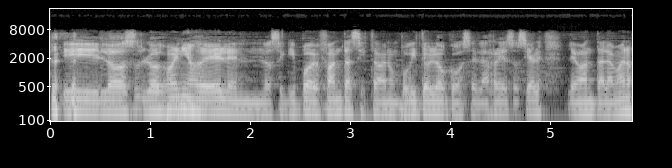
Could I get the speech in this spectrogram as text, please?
y los, los dueños de él en los equipos de fantasy estaban un poquito locos en las redes sociales. Levanta la mano.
